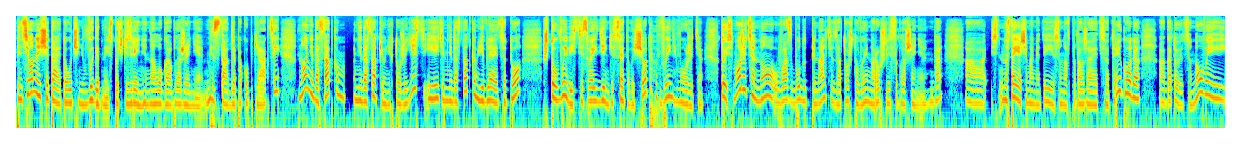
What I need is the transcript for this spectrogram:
Пенсионные счета – это очень выгодные с точки зрения налогообложения места для покупки акций, но недостатком, недостатки у них тоже есть, и этим недостатком является то, что вывести свои деньги с этого счета вы не можете. То есть можете, но у вас будут пенальти за то, что вы нарушили соглашение. Да? А, в настоящий момент ИИС у нас продолжается три года, а, готовятся новые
